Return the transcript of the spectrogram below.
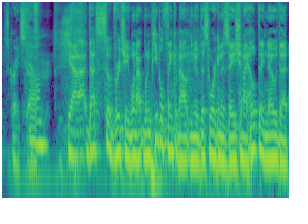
It's great stuff. Yeah, that's so Richie. When I, when people think about you know this organization, I hope they know that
